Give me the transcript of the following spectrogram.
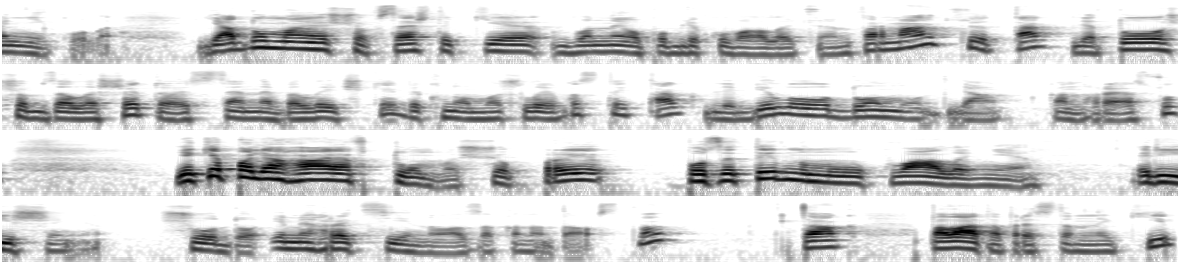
канікули. Я думаю, що все ж таки вони опублікували цю інформацію так для того, щоб залишити ось це невеличке вікно можливостей так для Білого Дому, для Конгресу, яке полягає в тому, що при позитивному ухваленні рішення щодо імміграційного законодавства, так, Палата представників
